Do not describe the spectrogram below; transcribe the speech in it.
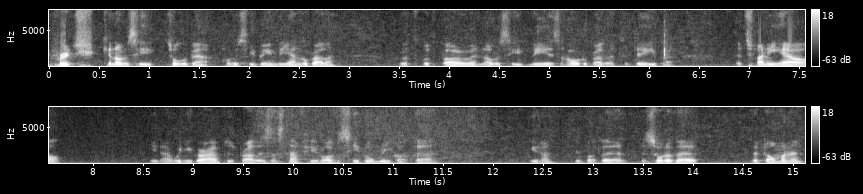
Fridge can obviously talk about obviously being the younger brother with with Bo, and obviously me as an older brother to D. But it's funny how you know when you grow up as brothers and stuff, you've obviously normally got the you know you've got the, the sort of the the dominant.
